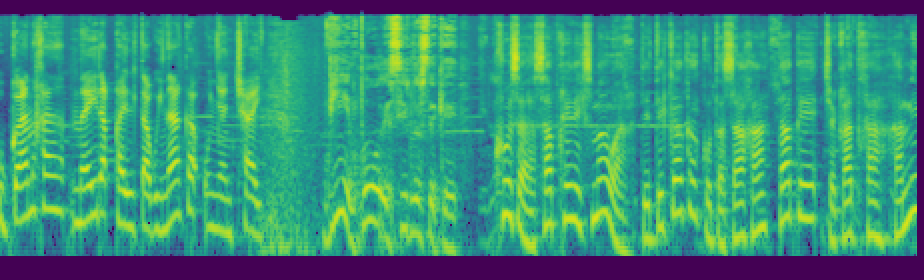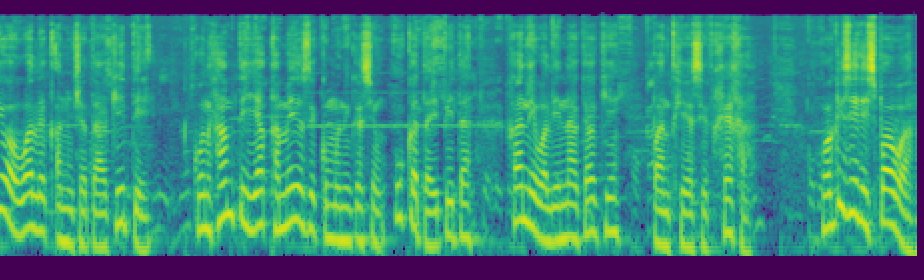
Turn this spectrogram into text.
Ukanja naira qailtawinaka uñanchay. Bien, puedo decirles de que Jusa sapjerix mawa, titikaka kutasaja, take chekatja, janiwa wale anuchatakiti. Kun hamti yaqa medios de comunicación uka taipita, hani walinakaki pantjiasifjeja. Wakisi dispawa,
